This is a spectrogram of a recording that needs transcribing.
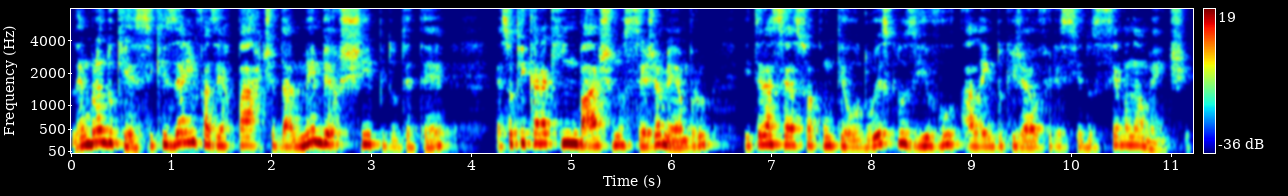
Lembrando que, se quiserem fazer parte da membership do TT, é só clicar aqui embaixo no Seja Membro e ter acesso a conteúdo exclusivo, além do que já é oferecido semanalmente.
